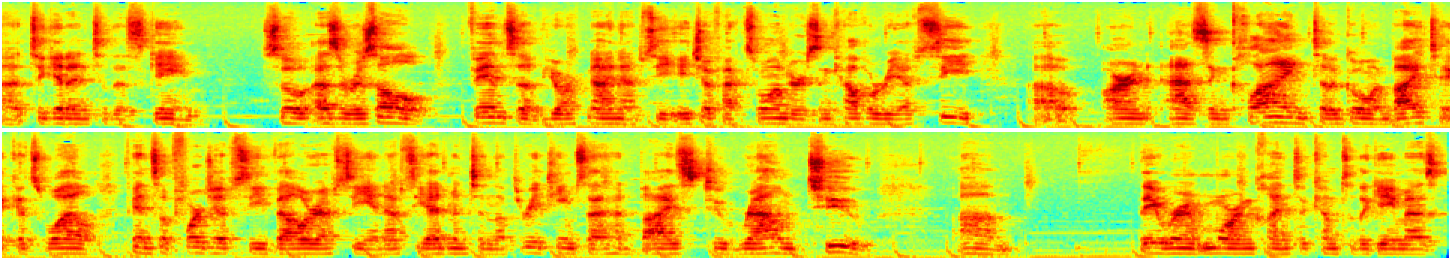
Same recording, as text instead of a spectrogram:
uh, to get into this game. So as a result, fans of York 9 FC, HFX Wanderers, and Cavalry FC uh, aren't as inclined to go and buy tickets, while fans of Forge FC, Valour FC, and FC Edmonton, the three teams that had byes to round two, um, they were more inclined to come to the game as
